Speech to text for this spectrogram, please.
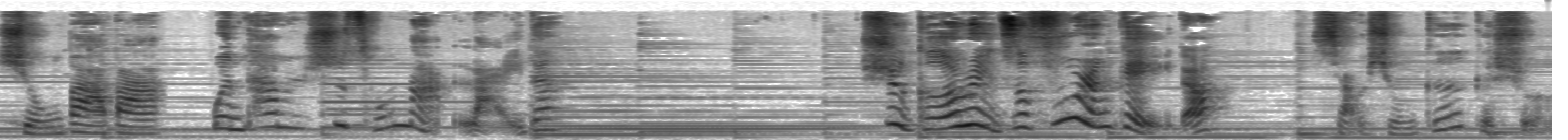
熊爸爸问他们是从哪儿来的。是格瑞兹夫人给的，小熊哥哥说：“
